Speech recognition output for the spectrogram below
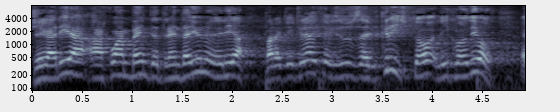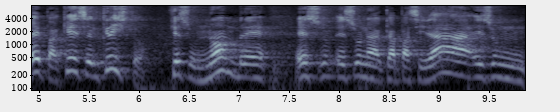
llegaría a Juan 20, 31 y diría, para que creáis que Jesús es el Cristo, el Hijo de Dios. Epa, ¿qué es el Cristo? ¿Qué es un nombre? ¿Es, es una capacidad? ¿Es un,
